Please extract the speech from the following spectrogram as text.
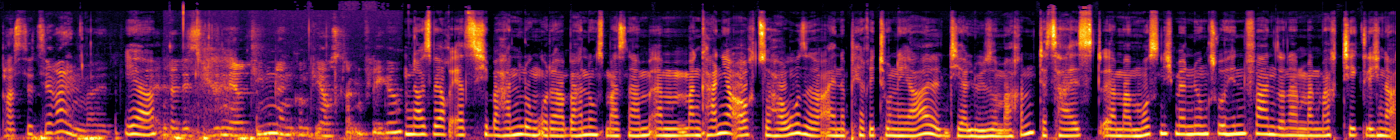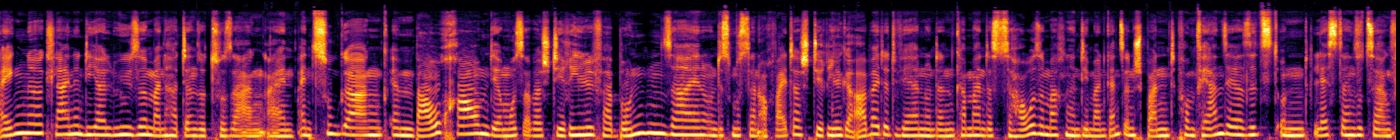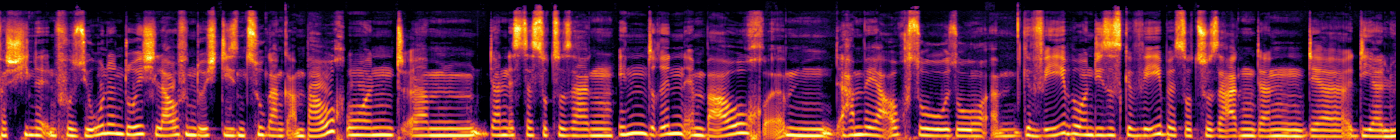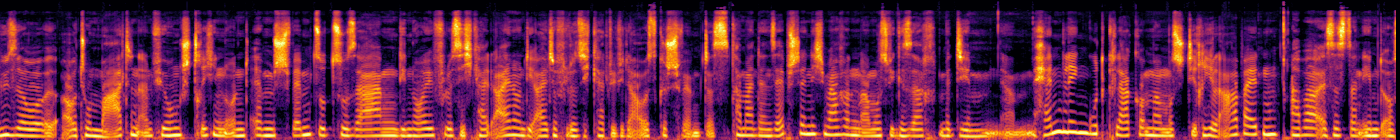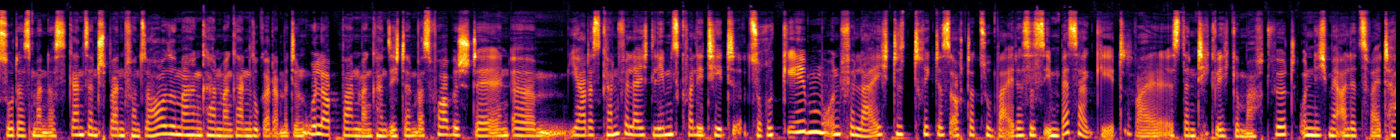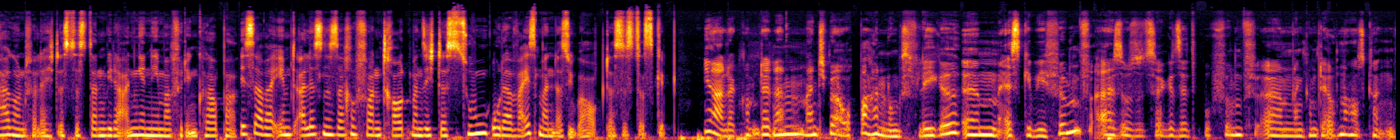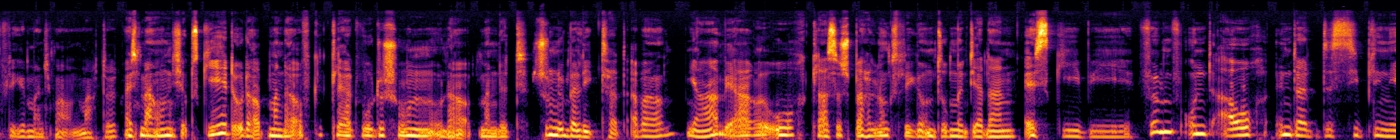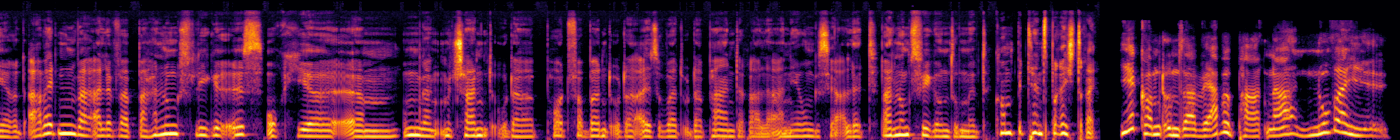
Passt jetzt hier rein, weil ja. interdisziplinäre Team, dann kommt die Hauskrankenpflege. Genau, es wäre auch ärztliche Behandlung oder Behandlungsmaßnahmen. Ähm, man kann ja auch zu Hause eine Peritonealdialyse machen. Das heißt, äh, man muss nicht mehr nirgendwo hinfahren, sondern man macht täglich eine eigene kleine Dialyse. Man hat dann sozusagen einen Zugang im Bauchraum, der muss aber steril verbunden sein und es muss dann auch weiter steril gearbeitet werden und dann kann man das zu Hause machen, indem man ganz entspannt vom Fernseher sitzt und lässt dann sozusagen verschiedene Infusionen durchlaufen durch diesen Zugang am Bauch und ähm, dann ist das sozusagen innen drin im Bauch ähm, haben wir ja auch so so ähm, Gewebe und dieses Gewebe ist sozusagen dann der Dialyseautomat in Anführungsstrichen und ähm, schwemmt sozusagen die neue Flüssigkeit ein und die alte Flüssigkeit wird wieder ausgeschwemmt. Das kann man dann selbstständig machen. Man muss, wie gesagt, mit dem ähm, Handling gut klarkommen, man muss steril arbeiten. Aber es ist dann eben auch so, dass man das ganz entspannt von zu Hause machen kann. Man kann sogar damit in Urlaub fahren, man kann sich dann was vorbestellen. Ähm, ja, das kann vielleicht Lebensqualität zurückgeben und vielleicht trägt es auch dazu bei, dass es ihm besser geht, weil es dann täglich gemacht wird und nicht mehr alle zwei Tage und vielleicht ist es dann wieder angenehmer für den Körper. Ist aber eben alles eine Sache von, traut man sich das zu oder weiß man das überhaupt, dass es das gibt? Ja, da kommt ja dann manchmal auch Behandlungspflege. Ähm, SGB 5, also Sozialgesetzbuch 5, ähm, dann kommt ja auch eine Hauskrankenpflege manchmal und macht das. Weiß man auch nicht, ob es geht oder ob man da aufgeklärt wurde schon oder ob man das schon überlegt hat. Aber ja, wäre auch klassisch Behandlungspflege und somit ja dann SGB 5 und auch interdisziplinäres Arbeiten, weil alle, was Behandlungspflege ist, auch hier ähm, Umgang mit Schand oder Portverband oder all sowas oder parenterale Ernährung ist ja alles Behandlungswege und somit Kompetenzbereich 3. Hier kommt unser Werbepartner Novahil.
